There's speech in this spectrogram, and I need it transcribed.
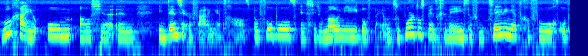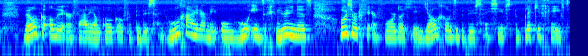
Hoe ga je om als je een intense ervaring hebt gehad? Bijvoorbeeld een ceremonie of bij onze portals bent geweest of een training hebt gevolgd of welke andere ervaring dan ook over bewustzijn. Hoe ga je daarmee om? Hoe integreer je het? Hoe zorg je ervoor dat je jouw grote bewustzijnshifts een plekje geeft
